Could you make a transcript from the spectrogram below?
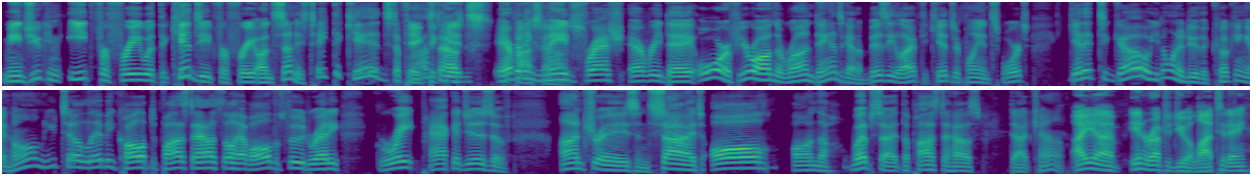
means you can eat for free with the kids eat for free on Sundays. Take the kids to Take the Pasta House. kids to Everything's Pasta made House. fresh every day. Or if you're on the run, Dan's got a busy life. The kids are playing sports. Get it to go. You don't want to do the cooking at home. You tell Libby, call up to Pasta House. They'll have all the food ready. Great packages of entrees and sides, all on the website, thepastahouse.com. I uh, interrupted you a lot today.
